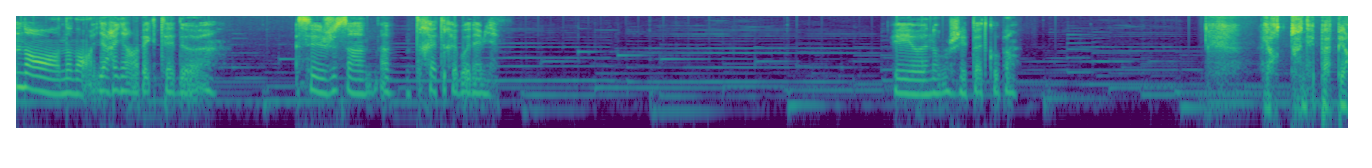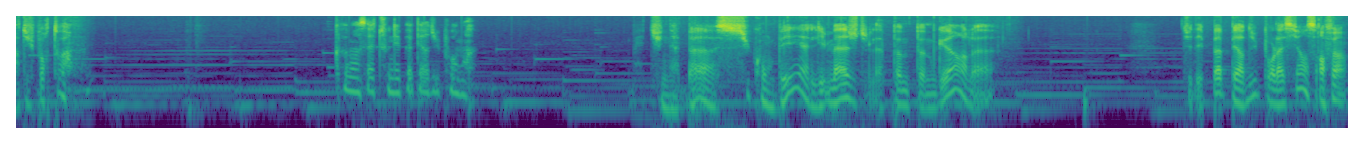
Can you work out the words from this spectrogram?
Non, non, non, il y a rien avec Ted. euh. C'est juste un, un très très bon ami. Et euh, non, j'ai pas de copain. Alors tout n'est pas perdu pour toi. Comment ça, tout n'est pas perdu pour moi? Tu n'as pas succombé à l'image de la pom-pom girl. Tu n'es pas perdu pour la science. Enfin,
